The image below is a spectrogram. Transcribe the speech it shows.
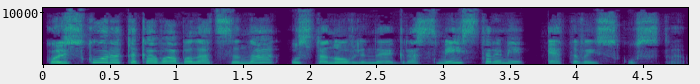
коль скоро такова была цена, установленная гроссмейстерами этого искусства.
